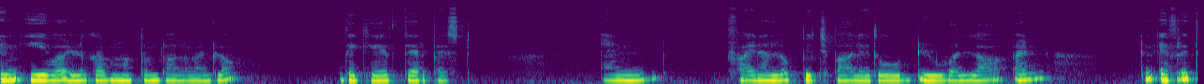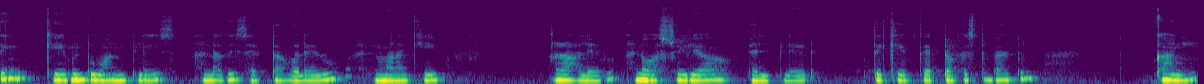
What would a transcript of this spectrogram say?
అండ్ ఈ వరల్డ్ కప్ మొత్తం టోర్నమెంట్లో they gave their best and ఫైనల్లో పిచ్ బాగాలేదు డ్యూ వల్ల and and everything came in to one place and అది సెట్ అవ్వలేదు. అండ్ మనకి రాలేదు. And Australia well played they gave their toughest battle కానీ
